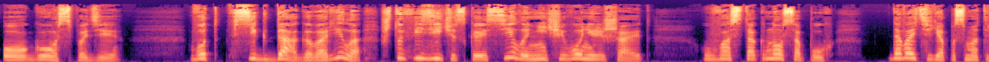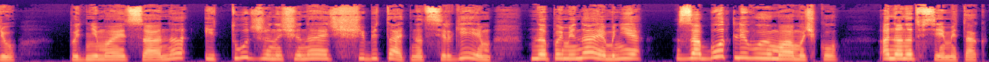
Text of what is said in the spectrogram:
О, Господи! Вот всегда говорила, что физическая сила ничего не решает. У вас так нос опух. Давайте я посмотрю. Поднимается она и тут же начинает щебетать над Сергеем, напоминая мне заботливую мамочку. Она над всеми так.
